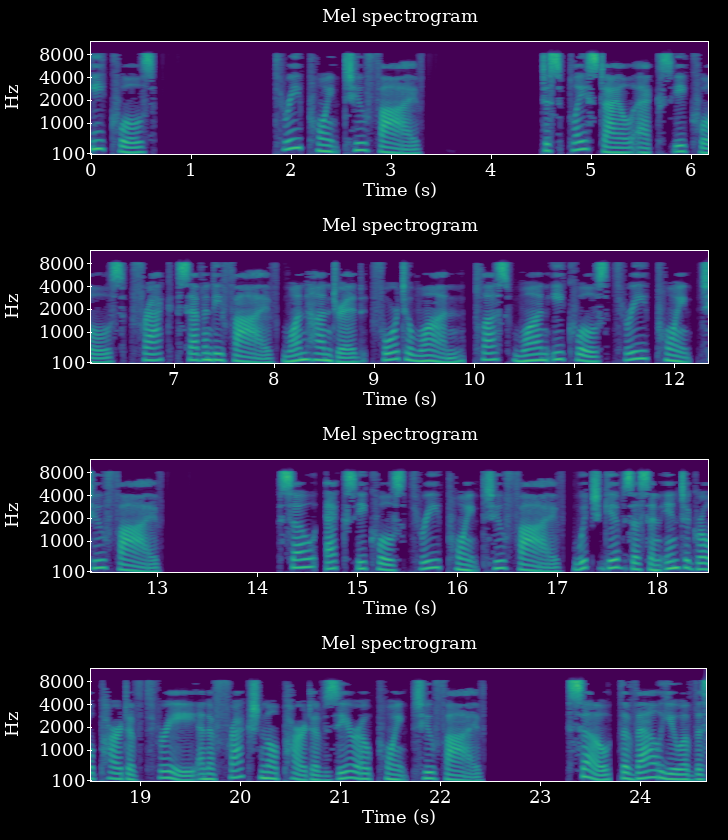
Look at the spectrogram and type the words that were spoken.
equals 3.25 display style x equals frac 75 100 4 to 1 plus 1 equals 3.25 so x equals 3.25 which gives us an integral part of 3 and a fractional part of 0.25 so the value of the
